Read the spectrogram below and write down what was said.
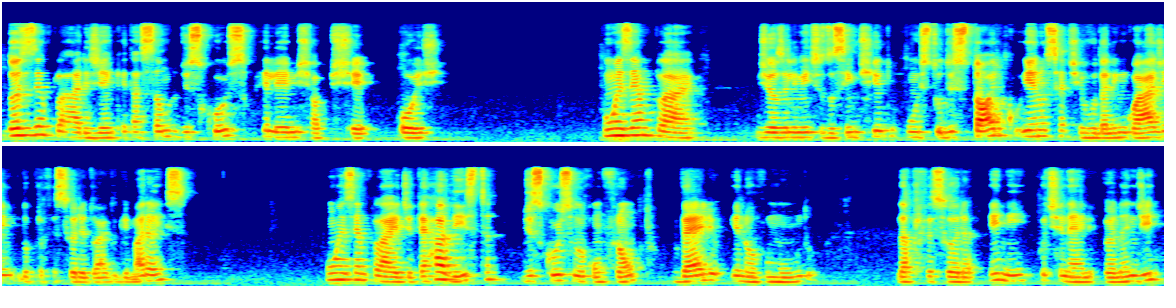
Dois exemplares de Inquietação do Discurso, relê Michel Pichet, hoje. Um exemplar de Os Limites do Sentido, um estudo histórico e enunciativo da linguagem, do professor Eduardo Guimarães. Um exemplar de Terra Vista, Discurso no Confronto, Velho e Novo Mundo, da professora Eni Putinelli Orlandi.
